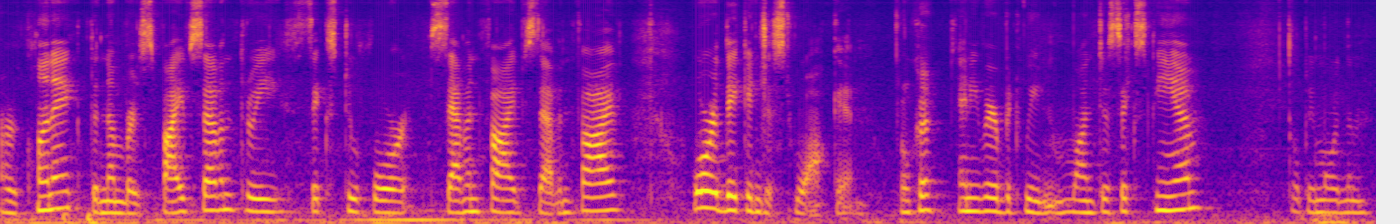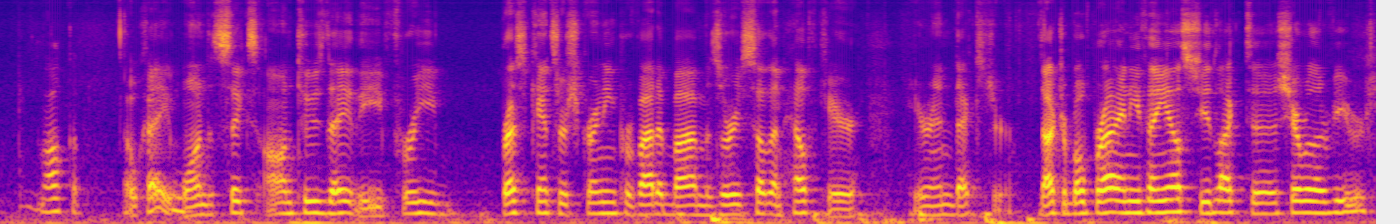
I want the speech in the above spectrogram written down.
our clinic. The number is 573 624 7575, or they can just walk in. Okay. Anywhere between 1 to 6 p.m. They'll be more than welcome. Okay, 1 to 6 on Tuesday, the free breast cancer screening provided by Missouri Southern Healthcare here in Dexter. Dr. Boparai, anything else you'd like to share with our viewers?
